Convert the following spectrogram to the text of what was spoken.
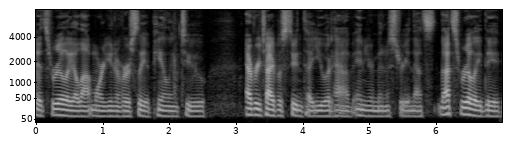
it's really a lot more universally appealing to every type of student that you would have in your ministry, and that's that's really the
